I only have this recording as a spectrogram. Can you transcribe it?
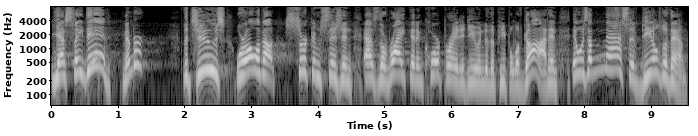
Yes, they did. Remember? The Jews were all about circumcision as the rite that incorporated you into the people of God. And it was a massive deal to them.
